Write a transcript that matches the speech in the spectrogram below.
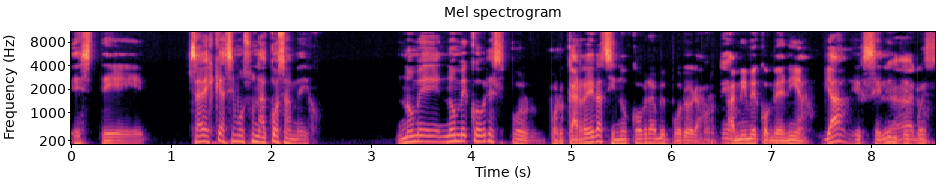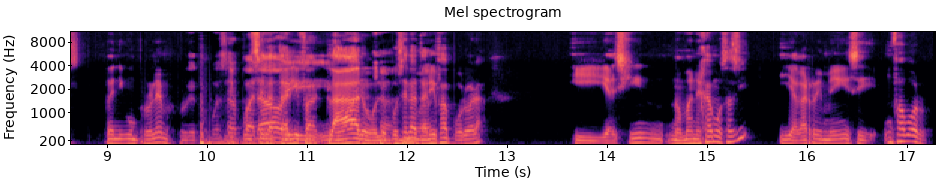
Este, ¿sabes qué? Hacemos una cosa, me dijo. No me, no me cobres por, por carrera, sino cóbrame por hora. Por a mí me convenía. Ya, excelente, Claro. pues, no hay ningún problema. Porque tú puedes Le estar puse la parado tarifa, y- y- claro, le claro, puse la va. tarifa por hora y así nos manejamos así. Y agarre y me dice, un favor,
